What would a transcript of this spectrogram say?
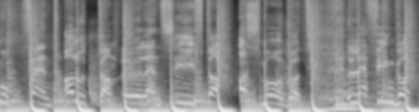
Én Samu fent aludtam, ő lent szívta a smogot. Lefingottam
